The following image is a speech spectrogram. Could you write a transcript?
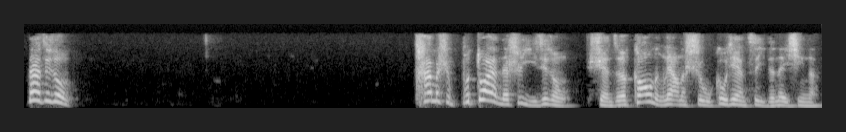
那这种。他们是不断的是以这种选择高能量的事物构建自己的内心的，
